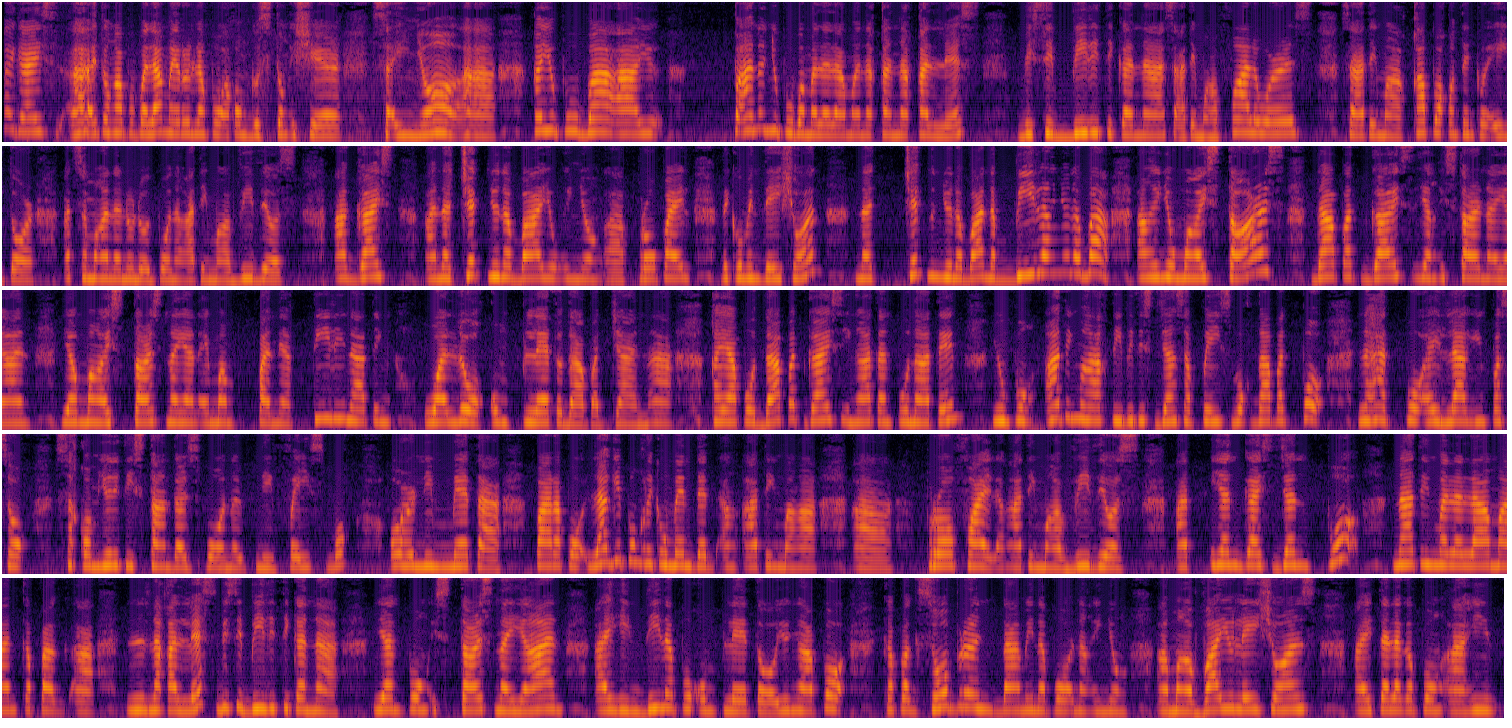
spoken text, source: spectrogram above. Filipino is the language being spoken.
Hi guys, Ah, ito nga po pala, mayroon lang po akong gustong i-share sa inyo. Ah, kayo po ba, y- paano nyo po ba malalaman na ka naka-less visibility ka na sa ating mga followers, sa ating mga kapwa content creator, at sa mga nanonood po ng ating mga videos. Ah, guys, ah, na-check nyo na ba yung inyong ah, profile recommendation? Na check nyo na ba? Nabilang nyo na ba ang inyong mga stars? Dapat guys, yung star na yan, yung mga stars na yan ay mampanatili nating walo, kumpleto dapat yan. Ha? Kaya po dapat guys, ingatan po natin yung pong ating mga activities dyan sa Facebook. Dapat po, lahat po ay laging pasok sa community standards po ni Facebook or ni Meta para po lagi pong recommended ang ating mga ah, profile, ang ating mga videos. At yan guys, dyan po natin malalaman kapag ah, naka-less visibility ka na. Yan pong stars na yan ay hindi na po kumpleto. Yun nga po, kapag sobrang dami na po ng inyong ah, mga violations ay talaga pong ah, hin-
